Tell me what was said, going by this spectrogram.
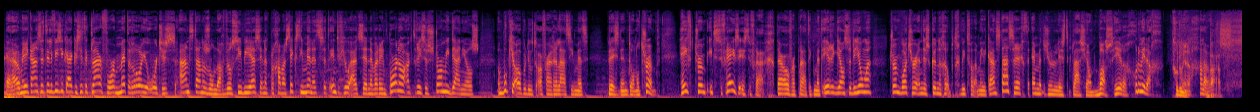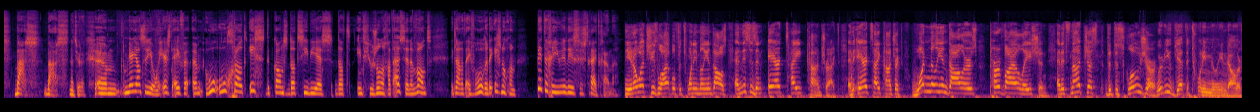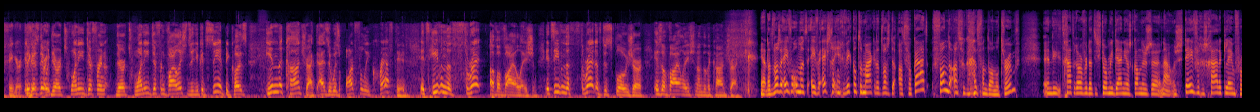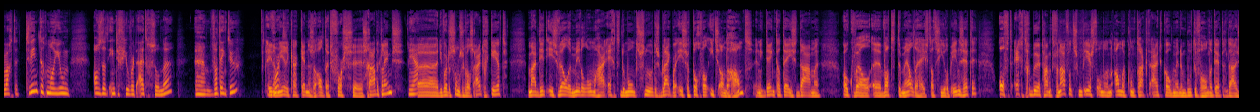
Ja, de Amerikaanse televisiekijkers zitten klaar voor met rode oortjes. Aanstaande zondag wil CBS in het programma 60 Minutes het interview uitzenden... waarin pornoactrice Stormy Daniels een boekje opendoet over haar relatie met president Donald Trump. Heeft Trump iets te vrezen, is de vraag. Daarover praat ik met Erik Jansen de Jonge... Trump-watcher en deskundige op het gebied van Amerikaans staatsrecht... en met journalist Klaas-Jan Bas. Heren, goedemiddag. Goedemiddag. Hallo. Baas. Baas, baas, natuurlijk. Um, meneer Jansen de Jonge, eerst even... Um, hoe, hoe groot is de kans dat CBS dat interview zondag gaat uitzenden? Want, ik laat het even horen, er is nog een pittige juridische strijd gaande. You know what? She's liable for 20 million dollars. And this is an airtight contract. An airtight contract, 1 million dollars per violation. And it's not just the disclosure. Where do you get the 20 million dollar figure? Is because it- there, are there are 20 different there are 20 different violations and you could see it because in the contract as it was artfully crafted it's even the threat of a violation it's even the threat of disclosure is a violation under the contract Ja, dat was even om het even extra ingewikkeld te maken. Dat was de advocaat van de advocaat van Donald Trump. En die, het gaat erover dat die Stormy Daniels kan dus eh, nou, een stevige schadeclaim verwachten. 20 miljoen als dat interview wordt uitgezonden. Eh, wat denkt u? In Amerika kennen ze altijd fors eh, schadeclaims. Ja. Eh, die worden soms ook wel eens uitgekeerd. Maar dit is wel een middel om haar echt de mond te snoeren. Dus blijkbaar is er toch wel iets aan de hand. En ik denk dat deze dame ook wel eh, wat te melden heeft... dat ze hierop inzetten. Of het echt gebeurt hangt vanaf. Want ze moet eerst onder een ander contract uitkomen... met een boete van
